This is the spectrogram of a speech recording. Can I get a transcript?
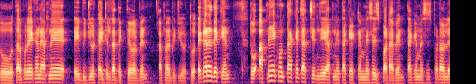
তো তারপরে এখানে আপনি এই ভিডিওর টাইটেলটা দেখতে পারবেন, আপনার ভিডিও তো এখানে দেখেন, তো আপনি এখন তাকে চাচ্ছেন যে আপনি তাকে একটা মেসেজ পাঠাবেন। তাকে মেসেজ পাঠালে,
